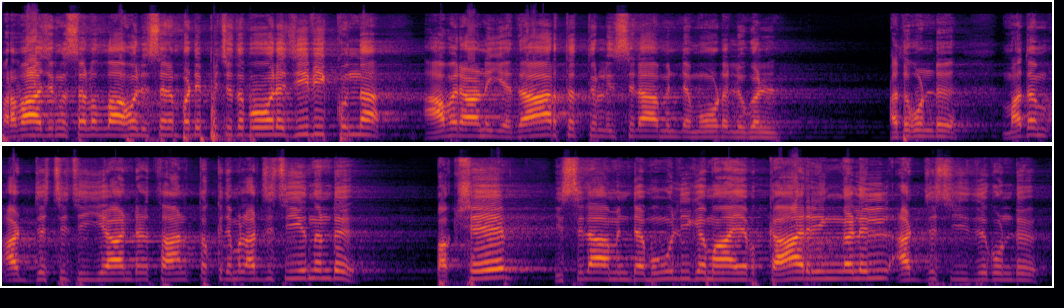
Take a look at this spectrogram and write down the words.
പ്രവാചകൻ സല്ലല്ലാഹു അലൈഹി വസല്ലം പഠിപ്പിച്ചതുപോലെ ജീവിക്കുന്ന അവരാണ് യഥാർത്ഥത്തിൽ ഇസ്ലാമിന്റെ മോഡലുകൾ. അതുകൊണ്ട് മതം അഡ്ജസ്റ്റ് ചെയ്യാണ്ട് സ്ഥാനത്തൊക്കെ നമ്മൾ അഡ്ജസ്റ്റ് ചെയ്യുന്നുണ്ട്. പക്ഷേ ഇസ്ലാമിന്റെ മൂലികമായ കാര്യങ്ങളിൽ അഡ്ജസ്റ്റ് ചെയ്തുകൊണ്ട്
